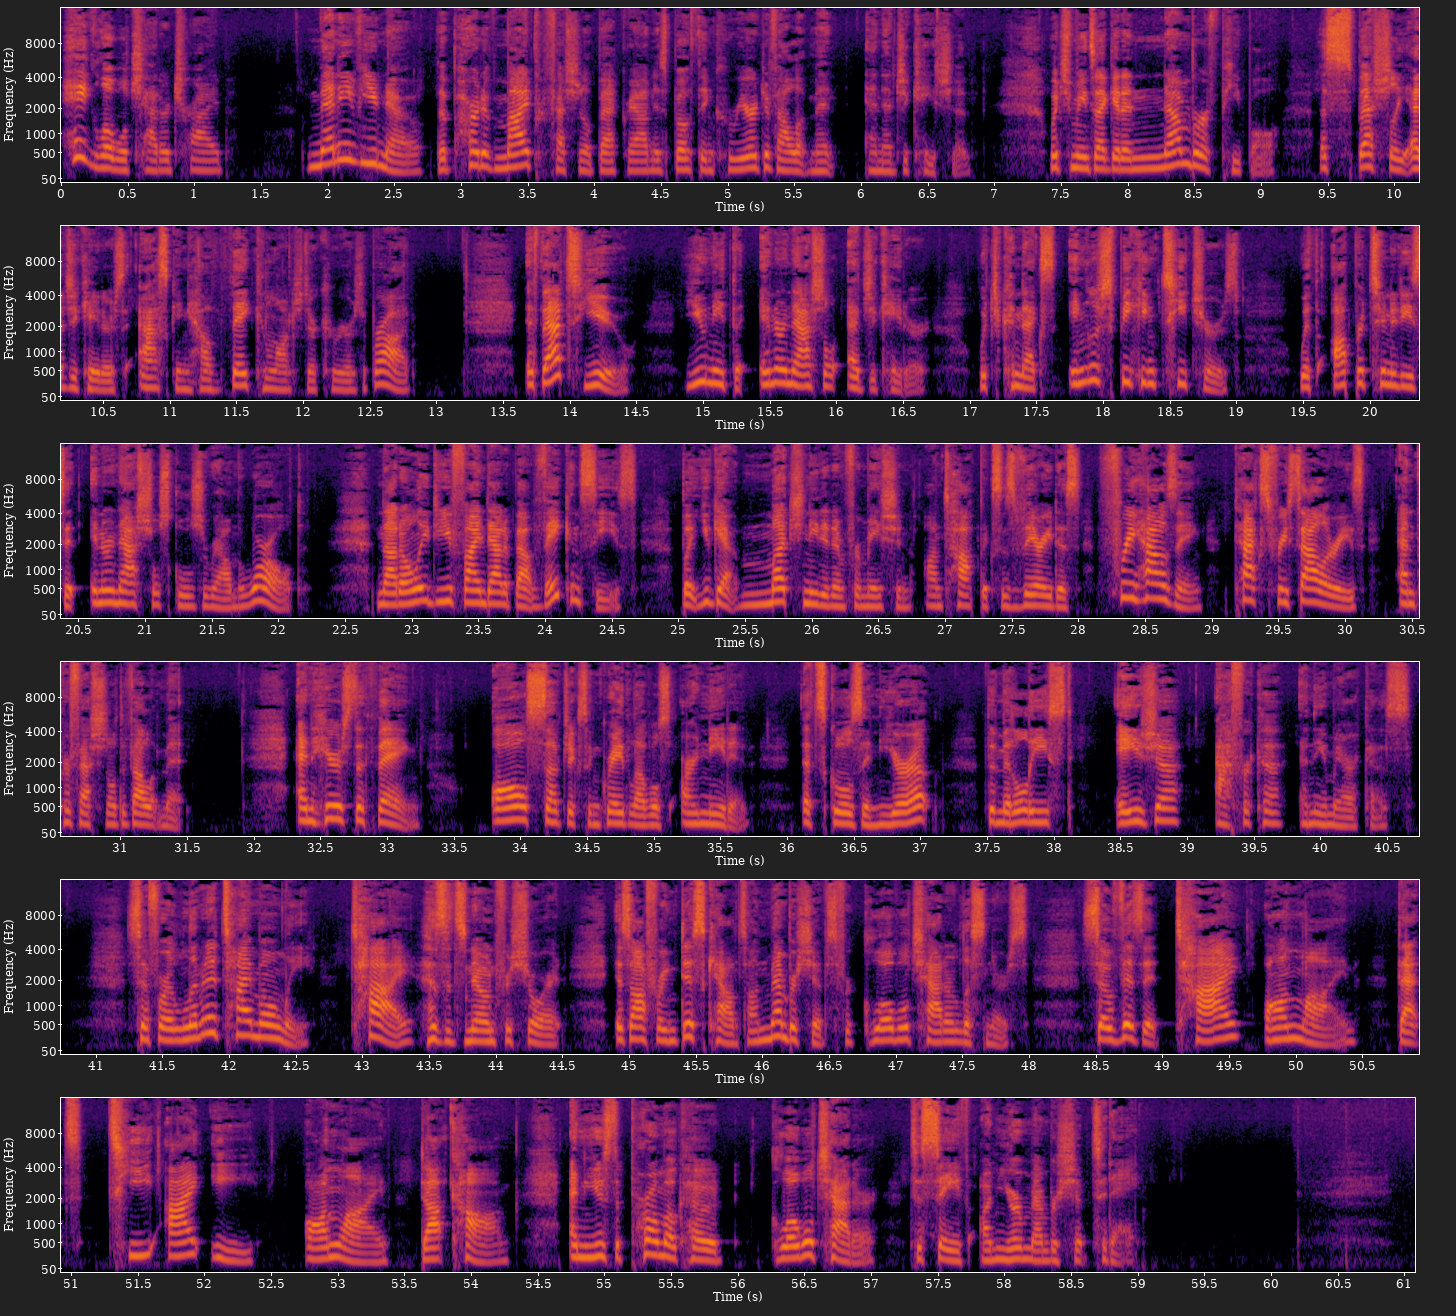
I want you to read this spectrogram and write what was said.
Hey, Global Chatter Tribe. Many of you know that part of my professional background is both in career development and education, which means I get a number of people, especially educators, asking how they can launch their careers abroad. If that's you, you need the International Educator, which connects English speaking teachers with opportunities at international schools around the world. Not only do you find out about vacancies, but you get much needed information on topics as varied as free housing, tax free salaries, and professional development. And here's the thing all subjects and grade levels are needed at schools in Europe, the Middle East, Asia, Africa, and the Americas. So for a limited time only, TIE, as it's known for short, is offering discounts on memberships for Global Chatter listeners. So visit TIE Online, that's T I E online.com, and use the promo code Global Chatter to save on your membership today.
